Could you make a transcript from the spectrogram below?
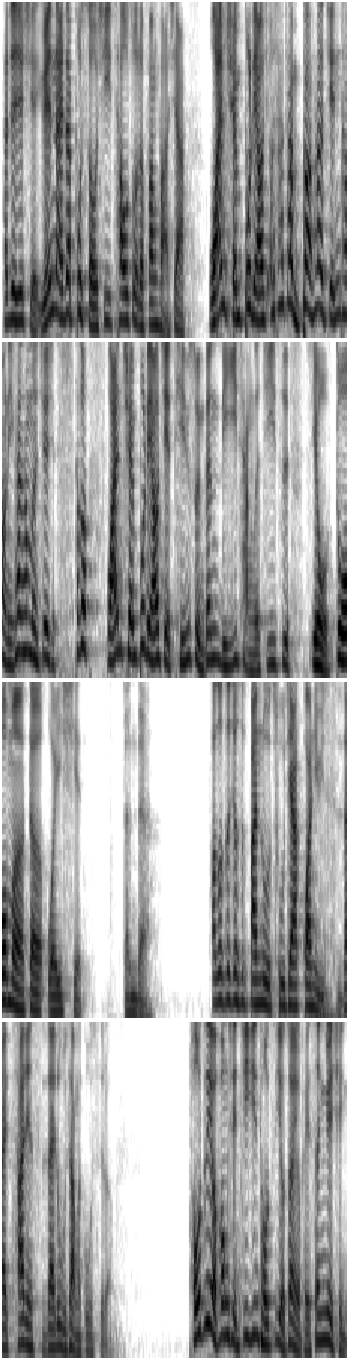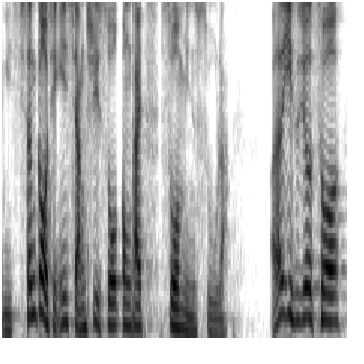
他就写，原来在不熟悉操作的方法下，完全不了解，哦，他他很棒，他的检讨，你看他们就写，他说完全不了解停损跟离场的机制有多么的危险，真的。他说这就是半路出家关羽死在差点死在路上的故事了。投资有风险，基金投资有赚有赔，申阅前你申购前应详细说公开说明书啦。啊，他的意思就是说，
